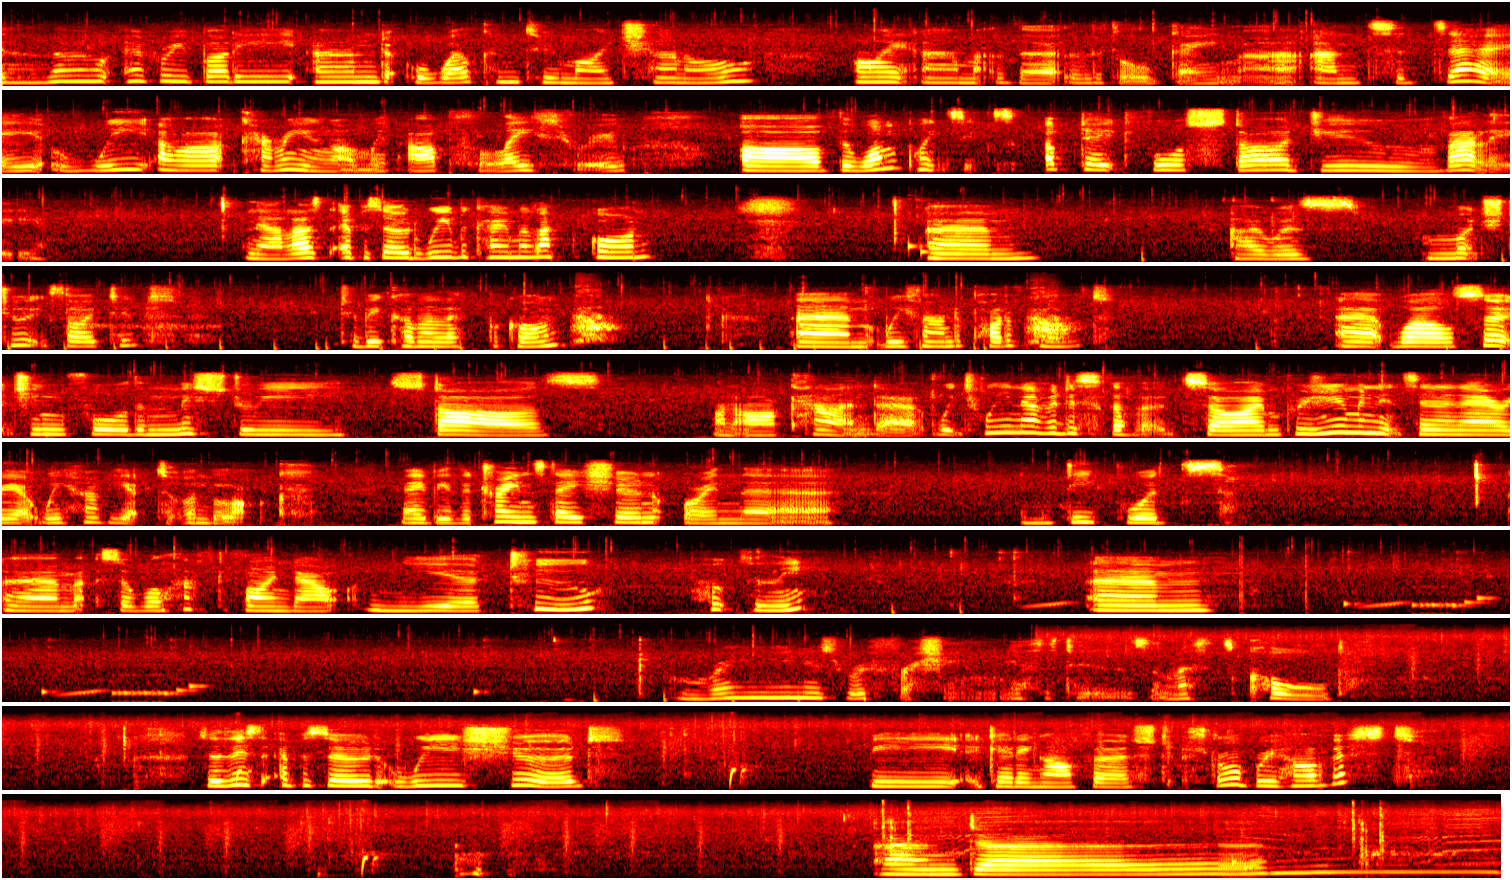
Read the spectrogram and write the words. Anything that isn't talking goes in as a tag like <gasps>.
Hello everybody and welcome to my channel. I am the Liddle Gamer and today we are carrying on with our playthrough of the 1.6 update for Stardew Valley. Now last episode we became a leprechaun. Um, I was much too excited to become a leprechaun. Um, we found a pot of gold uh, while searching for the mystery stars on our calendar, which we never discovered. So I'm presuming it's in an area we have yet to unlock. Maybe the train station or in the in deep woods. Um, so we'll have to find out in year two, hopefully. Um, Rain is refreshing. Yes, it is, unless it's cold. So, this episode, we should be getting our first strawberry harvest. And uh,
